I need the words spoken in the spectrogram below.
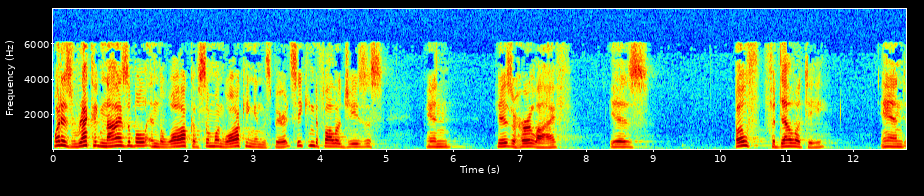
what is recognizable in the walk of someone walking in the Spirit, seeking to follow Jesus in his or her life, is both fidelity and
